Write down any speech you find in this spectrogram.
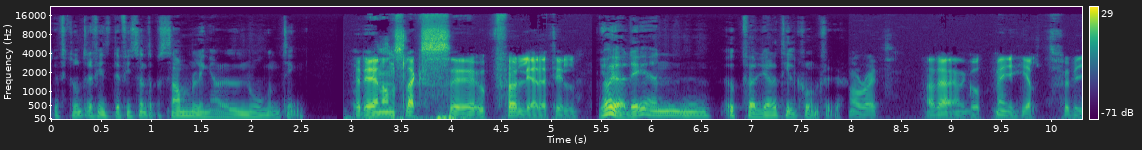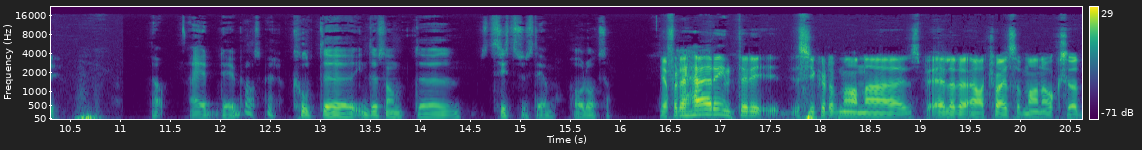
Jag tror inte det finns, det finns inte på samlingar eller någonting. Är det någon slags eh, uppföljare till... Ja, ja, det är en uppföljare till Chrono Trigger. All right. Ja, det har gått mig helt förbi. Ja, nej, det är bra spel. Coolt, eh, intressant eh, stridssystem har du också. Ja, för det här är inte Secret of Mana, eller ja, Trials of Mana också.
